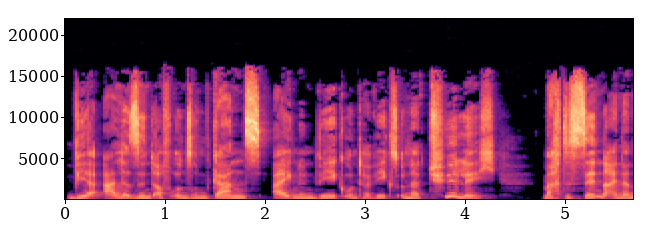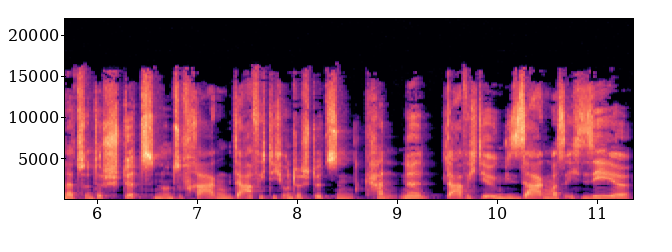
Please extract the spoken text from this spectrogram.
wir alle sind auf unserem ganz eigenen Weg unterwegs. Und natürlich macht es Sinn, einander zu unterstützen und zu fragen, darf ich dich unterstützen? Kann, ne, darf ich dir irgendwie sagen, was ich sehe?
